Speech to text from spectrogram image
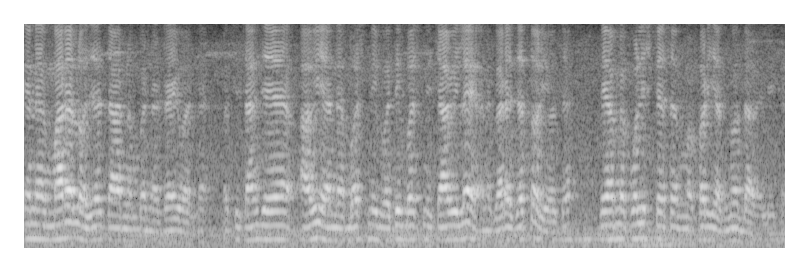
એને મારેલો છે ચાર નંબરના ડ્રાઈવરને. પછી સાંજે આવી અને બસની, બધી બસની ચાવી લઈ અને ઘરે જતો રહ્યો છે. તે અમે પોલીસ સ્ટેશનમાં ફરિયાદ નોંધાવેલી છે.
